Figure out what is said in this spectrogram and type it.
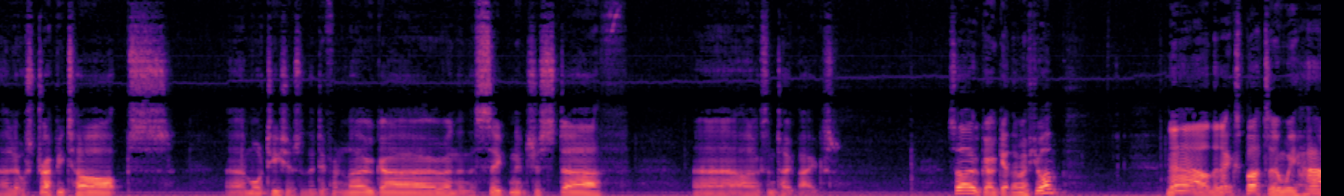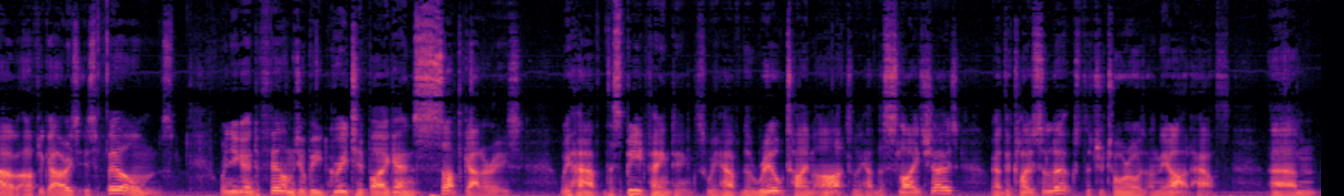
uh, little strappy tops, uh, more t-shirts with a different logo, and then the signature stuff, uh, some tote bags. So go get them if you want. Now, the next button we have after galleries is films. When you go into films, you'll be greeted by, again, sub galleries. We have the speed paintings, we have the real time art, we have the slideshows, we have the closer looks, the tutorials, and the art house. Um,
